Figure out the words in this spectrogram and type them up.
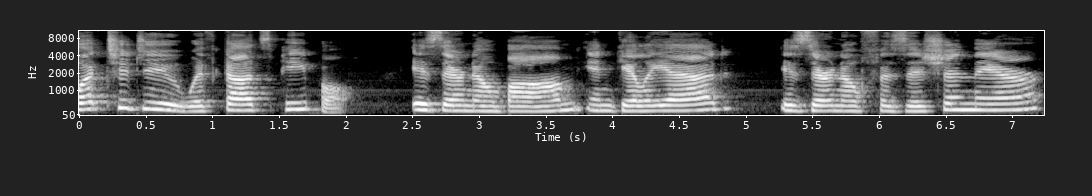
What to do with God's people? Is there no balm in Gilead? Is there no physician there?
